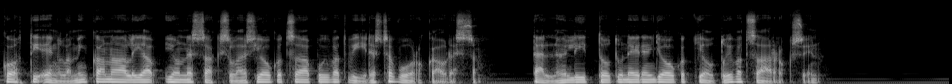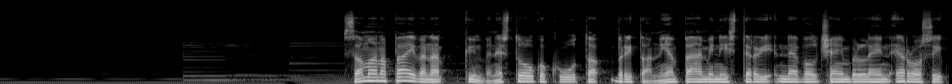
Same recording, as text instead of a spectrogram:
kohti Englannin kanaalia, jonne saksalaisjoukot saapuivat viidessä vuorokaudessa. Tällöin liittoutuneiden joukot joutuivat saarroksiin. Samana päivänä 10. toukokuuta Britannian pääministeri Neville Chamberlain erosi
